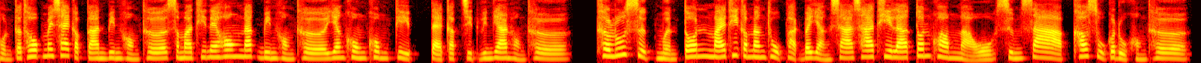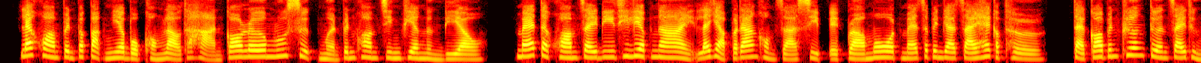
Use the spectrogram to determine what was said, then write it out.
ผลกระทบไม่ใช่กับการบินของเธอ สมาธิในห้องนักบินของเธอยังคงคมกริบแต่กับจิตวิญญาณของเธอ เธอรู้สึกเหมือนต้นไม้ที่กำลังถูกผัดใบอย่างชาชาทีละต้นความเหงาซึมซาบเข้าสู่กระดูกของเธอ และความเป็นประปักเงียบกของเหล่าทหารก็เริ่มรู้สึกเหมือนเป็นความจริงเพียงหนึ่งเดียว แม้แต่ความใจดีที่เรียบง่าย และหยาบกระด้างของจ่าสิบเอกปราโมทแม้จะเป็นยาใจให้กับเธอ แต่ก็เป็นเครื่องเตือนใจถึง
